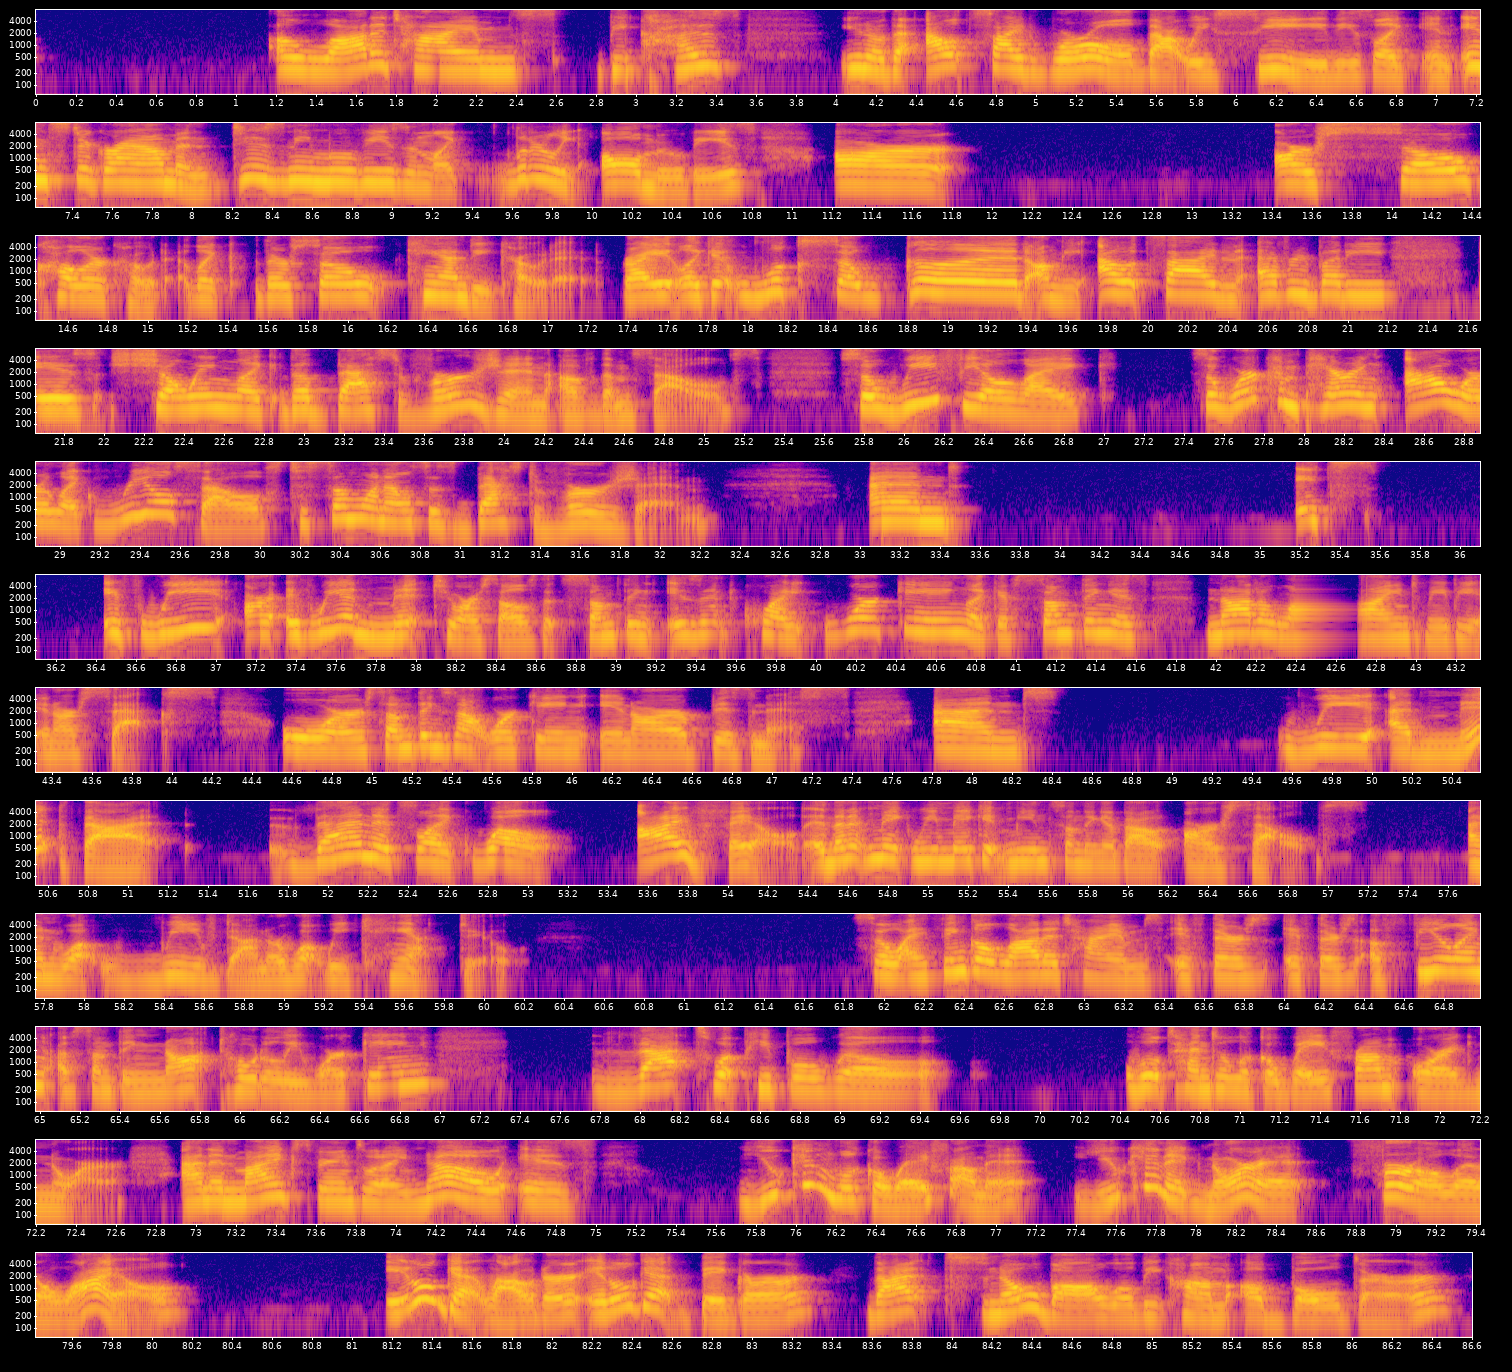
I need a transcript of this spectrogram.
a lot of times because you know the outside world that we see these like in Instagram and Disney movies and like literally all movies are are so color coded. Like they're so candy coated, right? Like it looks so good on the outside and everybody is showing like the best version of themselves. So we feel like so we're comparing our like real selves to someone else's best version. And it's if we are if we admit to ourselves that something isn't quite working like if something is not aligned maybe in our sex or something's not working in our business and we admit that then it's like, well, I've failed. And then it make we make it mean something about ourselves and what we've done or what we can't do. So I think a lot of times if there's if there's a feeling of something not totally working, that's what people will will tend to look away from or ignore. And in my experience what I know is you can look away from it, you can ignore it for a little while. It'll get louder, it'll get bigger. That snowball will become a boulder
